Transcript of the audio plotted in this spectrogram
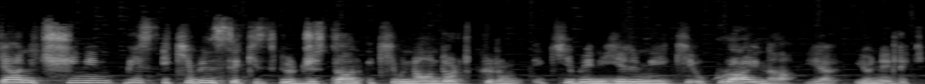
Yani Çin'in biz 2008 Gürcistan, 2014 Kırım, 2022 Ukrayna'ya yönelik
